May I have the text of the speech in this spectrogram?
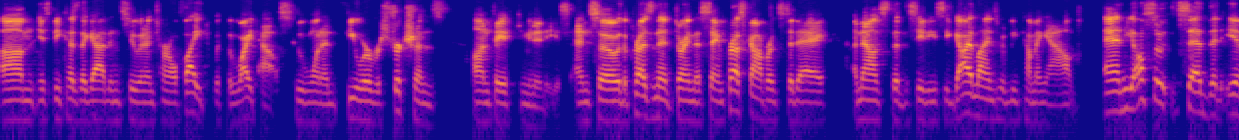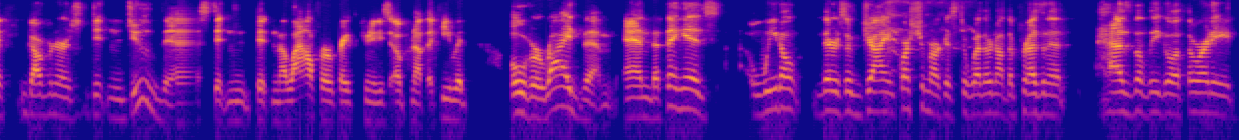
um, is because they got into an internal fight with the White House, who wanted fewer restrictions on faith communities. And so the president, during the same press conference today, announced that the CDC guidelines would be coming out. And he also said that if governors didn't do this, didn't didn't allow for faith communities to open up, that he would override them. And the thing is, we don't. There's a giant question mark as to whether or not the president has the legal authority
